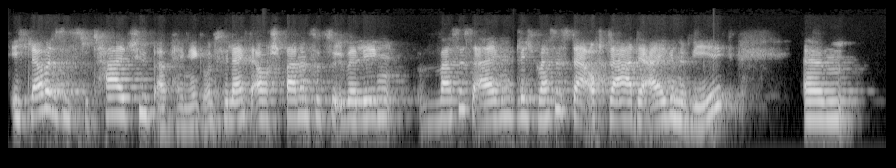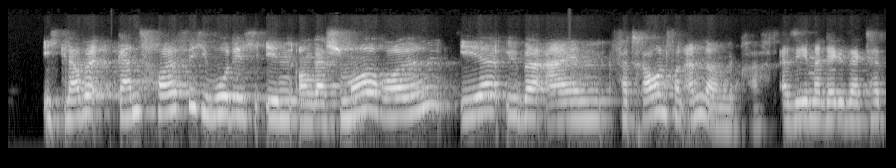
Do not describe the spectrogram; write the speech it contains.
Ich glaube, das ist total typabhängig und vielleicht auch spannend so zu überlegen, was ist eigentlich, was ist da auch da der eigene Weg? Ähm, ich glaube, ganz häufig wurde ich in Engagementrollen eher über ein Vertrauen von anderen gebracht. Also jemand, der gesagt hat,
